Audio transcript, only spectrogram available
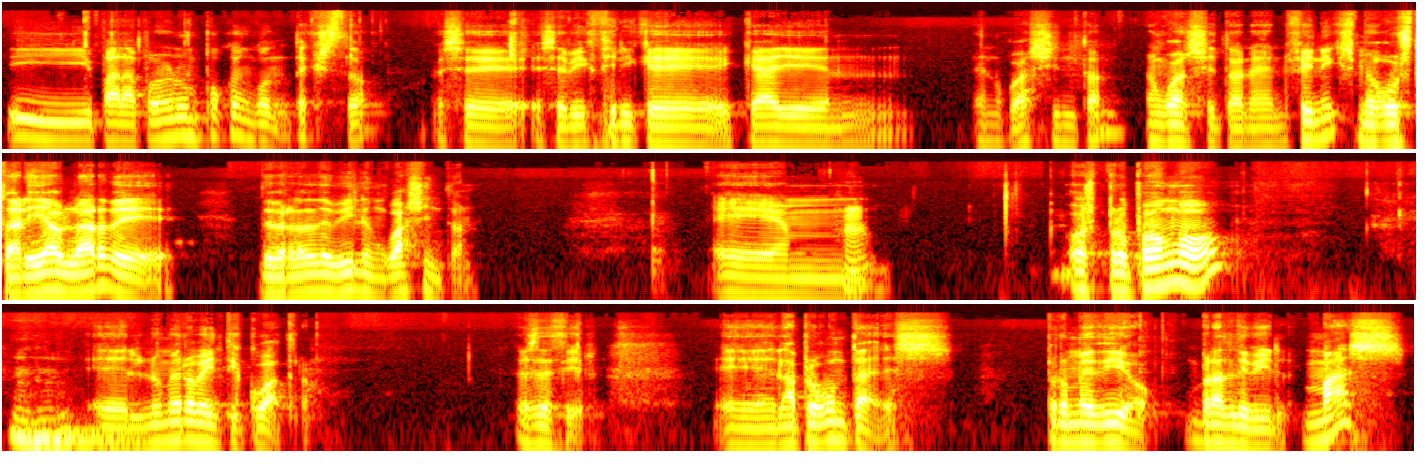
Y para poner un poco en contexto ese, ese Big Three que, que hay en, en Washington, en Washington, en Phoenix, me gustaría hablar de, de verdad de Bill en Washington. Em. Os propongo el número 24. Es decir, eh, la pregunta es, ¿promedió Bradley Bill más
